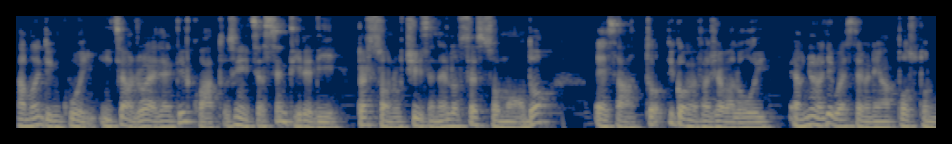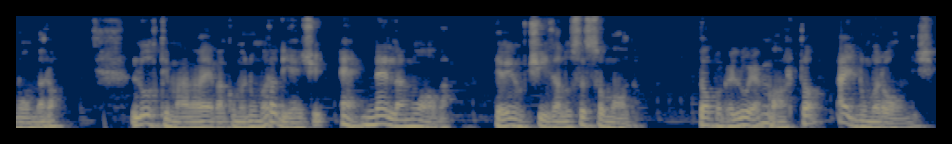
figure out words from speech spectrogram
al momento in cui iniziamo a giocare Silent il 4 si inizia a sentire di persone uccise nello stesso modo esatto di come faceva lui e ognuna di queste veniva posto un numero. L'ultima aveva come numero 10 e nella nuova, che viene uccisa allo stesso modo, dopo che lui è morto, ha il numero 11.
